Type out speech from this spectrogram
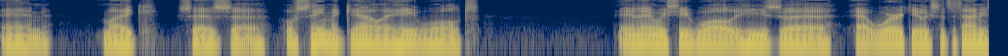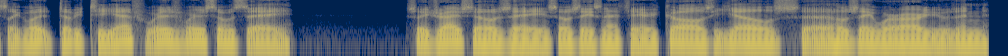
And Mike says, uh, Jose Miguel. I hate Walt. And then we see Walt. He's uh, at work. He looks at the time. He's like, What? WTF? Where's, where's Jose? So he drives to Jose's. Jose's not there. He calls, he yells, uh, Jose, where are you? Then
